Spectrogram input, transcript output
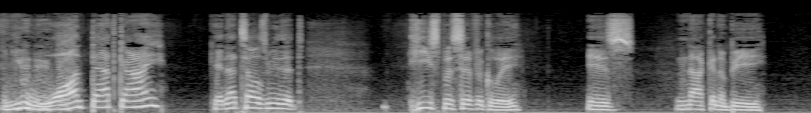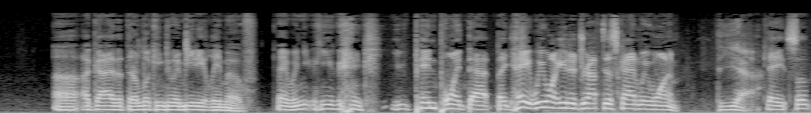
and you want that guy, okay, that tells me that he specifically is not going to be uh, a guy that they're looking to immediately move. Okay, when you, you you pinpoint that, like, hey, we want you to draft this guy and we want him. yeah, Okay, so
